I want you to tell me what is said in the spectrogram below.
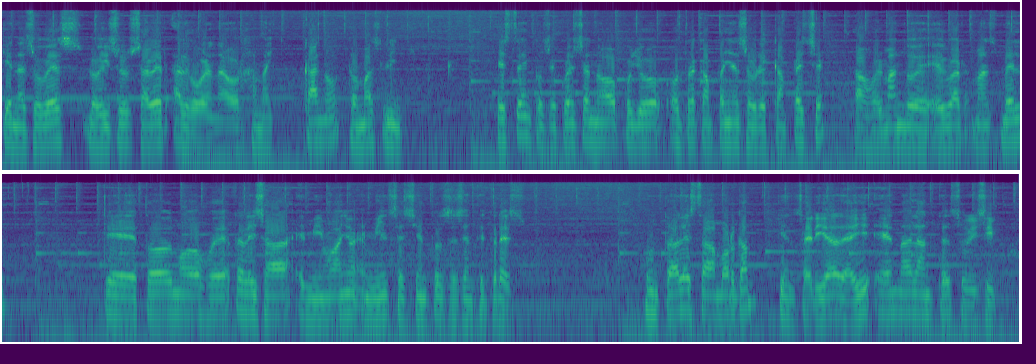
quien a su vez lo hizo saber al gobernador jamaicano Thomas Lynch. Este en consecuencia no apoyó otra campaña sobre Campeche bajo el mando de Edward Mansbell, que de todos modos fue realizada el mismo año en 1663. Junto a él estaba Morgan, quien sería de ahí en adelante su discípulo.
